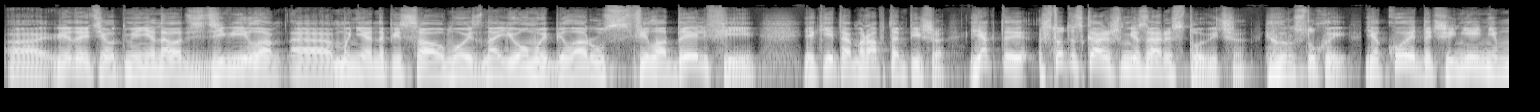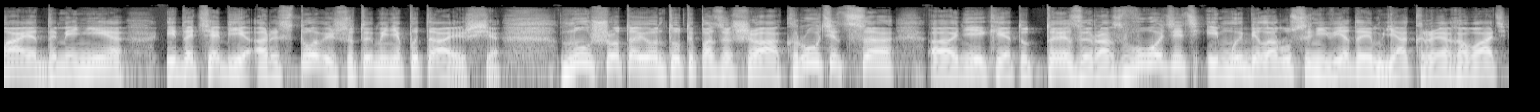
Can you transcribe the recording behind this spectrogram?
Ведаеце вот мяне нават здзівіла мне напісаў мой знаёмы беларус філадельфіі які там раптам піша Як ты что ты скажешь мне за арестовича? Говорю слухай якое дачыненне мае да мяне і да цябе арестовіш ты мяне пытаешься? Ну что-то ён тут і па ЗША круціцца нейкія тут тэзы разводзіць і мы беларусы не ведаем як рэагаваць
